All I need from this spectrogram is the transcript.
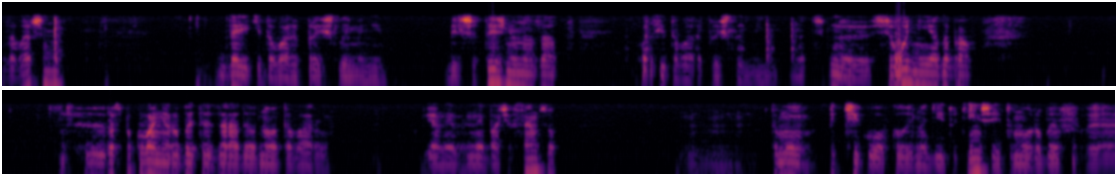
завершено. Деякі товари прийшли мені більше тижню назад. Оці товари прийшли мені. е, Сьогодні я забрав. Е, Розпакування робити заради одного товару я не, не бачив сенсу. Тому підчікував, коли надійдуть інші, і тому робив е,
